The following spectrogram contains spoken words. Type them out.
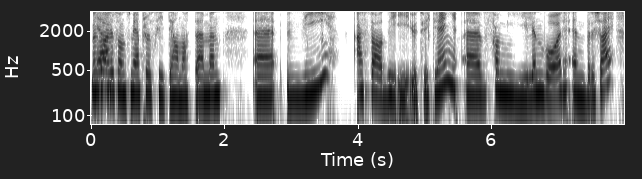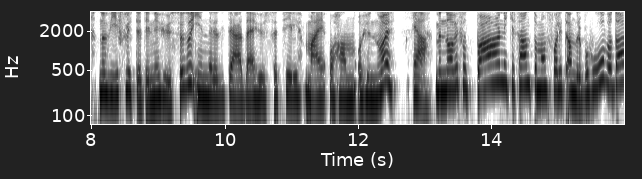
Men så er det sånn som jeg prøver å si til han at eh, men eh, vi er stadig i utvikling. Eh, familien vår endrer seg. Når vi flyttet inn i huset, så innredet jeg det huset til meg og han og hunden vår. Ja. Men nå har vi fått barn, ikke sant? og man får litt andre behov, og da,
